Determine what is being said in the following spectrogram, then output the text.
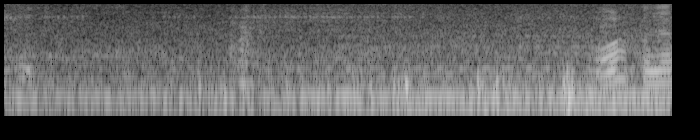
Oh, ya.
